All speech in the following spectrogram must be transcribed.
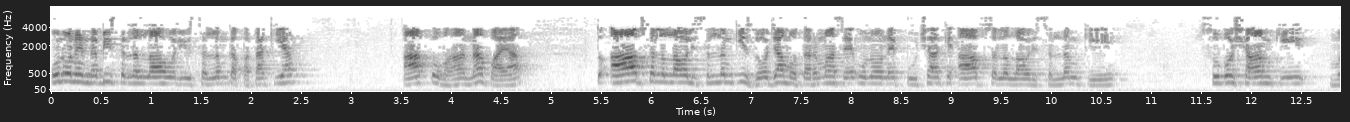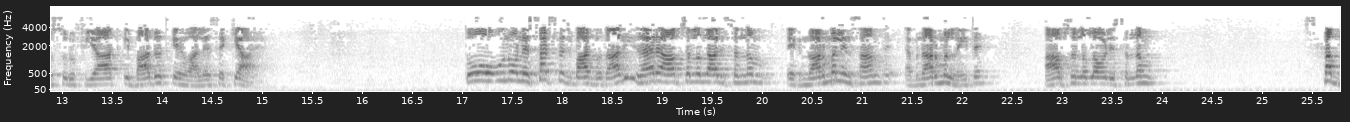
انہوں نے نبی صلی اللہ علیہ وسلم کا پتہ کیا۔ آپ کو وہاں نہ پایا۔ تو آپ صلی اللہ علیہ وسلم کی زوجہ محترمہ سے انہوں نے پوچھا کہ آپ صلی اللہ علیہ وسلم کی صبح و شام کی مصروفیات عبادت کے حوالے سے کیا ہے؟ تو انہوں نے سچ سچ بات بتا دی، ظاہر آپ صلی اللہ علیہ وسلم ایک نارمل انسان تھے، اب نارمل نہیں تھے۔ آپ صلی اللہ علیہ وسلم سب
